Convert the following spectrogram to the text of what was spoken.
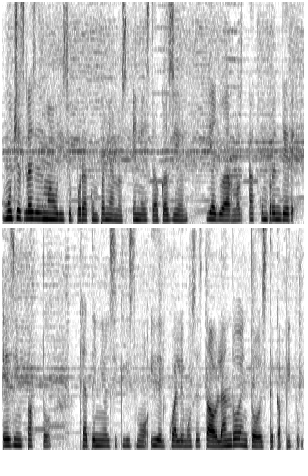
Muchas gracias Mauricio por acompañarnos en esta ocasión y ayudarnos a comprender ese impacto que ha tenido el ciclismo y del cual hemos estado hablando en todo este capítulo.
